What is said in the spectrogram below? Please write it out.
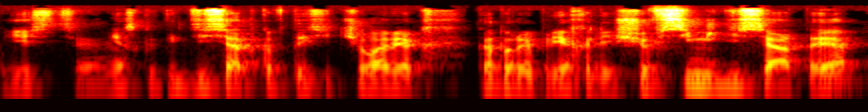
Есть несколько десятков тысяч человек, которые приехали еще в 70-е.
